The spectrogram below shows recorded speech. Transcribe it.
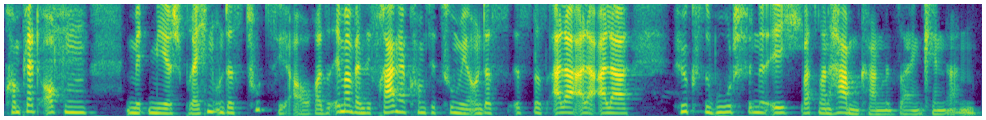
komplett offen mit mir sprechen und das tut sie auch. Also immer, wenn sie Fragen hat, kommt sie zu mir und das ist das aller, aller, aller höchste Gut, finde ich, was man haben kann mit seinen Kindern.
